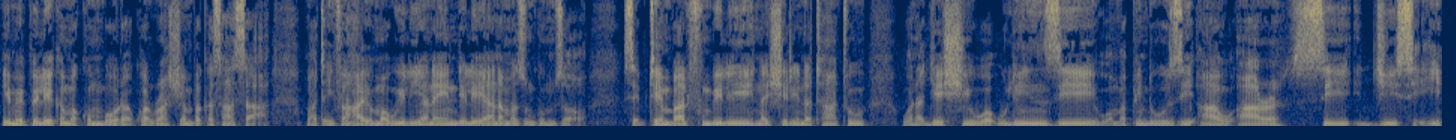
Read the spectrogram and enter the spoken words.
imepeleka makombora kwa Rusia mpaka sasa, mataifa hayo mawili yanaendelea na mazungumzo. Septemba 2023 wanajeshi wa ulinzi wa mapinduzi au RCGC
